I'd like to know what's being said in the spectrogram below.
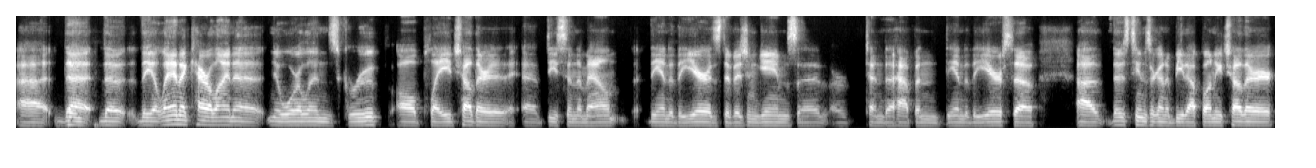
uh, the the the Atlanta, Carolina, New Orleans group all play each other a decent amount. At The end of the year as division games uh, are tend to happen the end of the year. So uh, those teams are going to beat up on each other.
